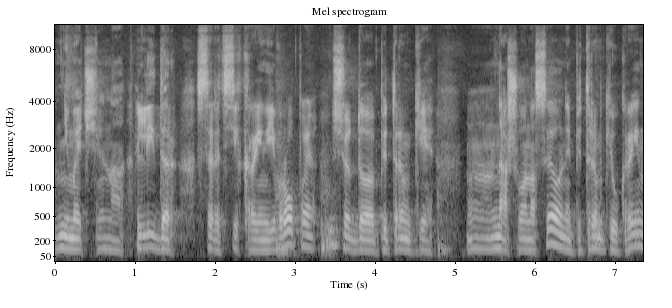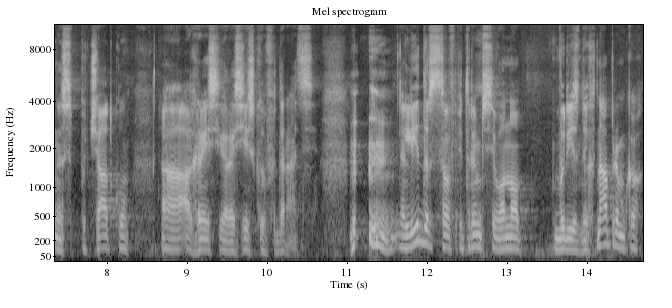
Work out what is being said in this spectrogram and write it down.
Німеччина лідер серед всіх країн Європи щодо підтримки нашого населення, підтримки України з початку агресії Російської Федерації. Лідерство в підтримці воно. В різних напрямках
